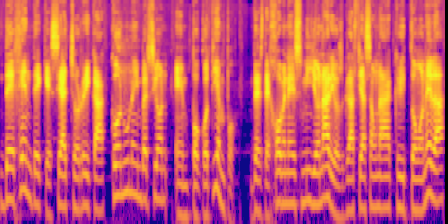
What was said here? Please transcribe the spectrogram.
de gente que se ha hecho rica con una inversión en poco tiempo. Desde jóvenes millonarios gracias a una criptomoneda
